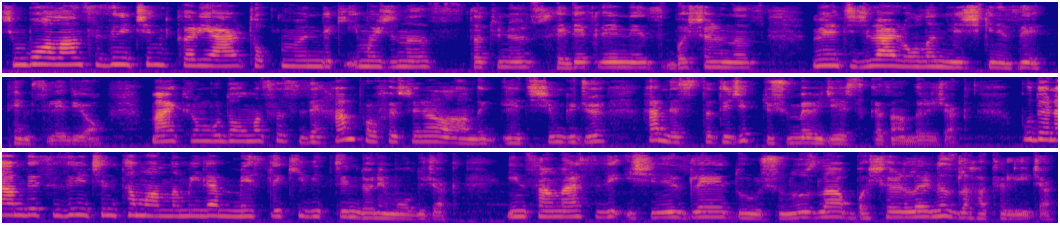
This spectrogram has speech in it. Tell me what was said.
Şimdi bu alan sizin için kariyer, toplum önündeki imajınız, statünüz, hedefleriniz, başarınız, yöneticilerle olan ilişkinizi temsil ediyor. Merkür'ün burada olması size hem profesyonel alanda iletişim gücü hem de stratejik düşünme becerisi kazandıracak. Bu dönemde sizin için tam anlamıyla mesleki vitrin dönemi olacak. İnsanlar sizi işinizle, duruşunuzla, başarılarınızla hatırlayacak.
